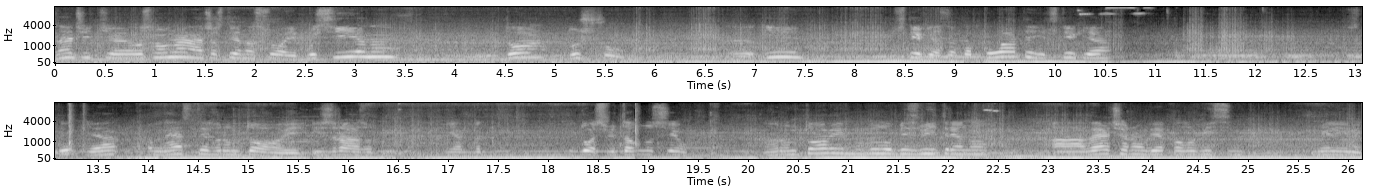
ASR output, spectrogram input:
Значить, е, основна частина сої посіяна до дощу. Е, І встиг я закаткувати і встиг я встиг я внести ґрунтовий. І зразу якби досвіта вносив ґрунтовий, бо було безвітряно, а вечором випало 8 мм.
